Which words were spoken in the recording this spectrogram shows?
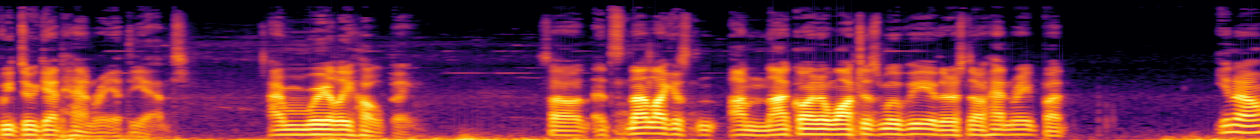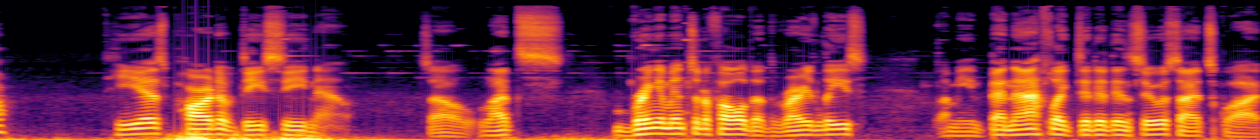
we do get Henry at the end. I'm really hoping. So it's not like it's, I'm not going to watch this movie. There's no Henry, but you know, he is part of DC now. So let's bring him into the fold at the very least. I mean, Ben Affleck did it in Suicide Squad.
